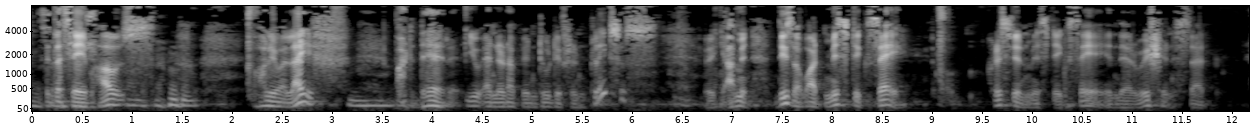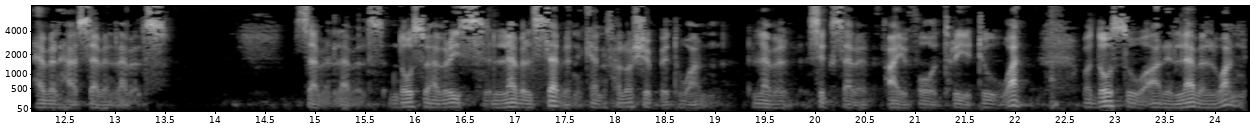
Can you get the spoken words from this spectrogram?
in the, the same house all your life, mm. but there you ended up in two different places. Okay. I mean, these are what mystics say. Christian mystics say in their visions that heaven has seven levels seven levels. And those who have reached level seven can fellowship with one level six, seven, five, four, three, two, one. But those who are in level one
